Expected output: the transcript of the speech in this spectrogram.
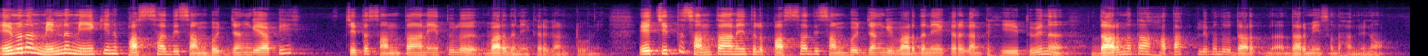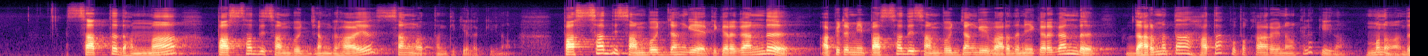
එහෙමනම් මෙන්න මේ කියන පස්සද්ධි සම්බොජ්ජංගේ අපි චිත්ත સંතානය තුල වර්ධනය කරගන්න ඕනේ. ඒ චිත්ත સંතානය තුල පස්සද්ධි සම්බොජ්ජංගේ වර්ධනය කරගන්න හේතු වෙන ධර්මතා හතක් පිළිබඳව ධර්මයේ සඳහන් වෙනවා. සත්ත ධම්මා පස්සද්ධි සම්බොජ්ජංගාය සංවත්තන්ති කියලා කියනවා. පස්සද්ධි සම්බොජ්ජංගේ ඇති කරගන්න අපිට මේ පස්සද්ධි සම්බොජ්ජංගේ වර්ධනය කරගන්න ධර්මතා හතක් උපකාර වෙනවා කියලා කියනවා. මොනවද?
